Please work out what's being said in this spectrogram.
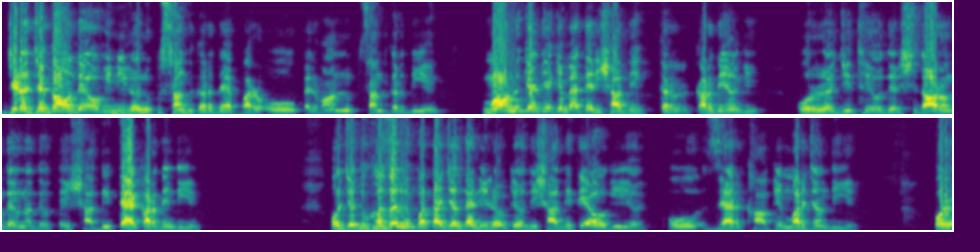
ਜਿਹੜਾ ਜੱਗਾ ਹੁੰਦਾ ਹੈ, ਉਹ ਵੀ ਨੀਲੋ ਨੂੰ ਪਸੰਦ ਕਰਦਾ ਹੈ ਪਰ ਉਹ ਪਹਿਲਵਾਨ ਨੂੰ ਪਸੰਦ ਕਰਦੀ ਏ ਮਾਂ ਉਹਨੂੰ ਕਹਿੰਦੀ ਹੈ ਕਿ ਮੈਂ ਤੇਰੀ ਸ਼ਾਦੀ ਕਰ ਕਰ ਦਿਆਂਗੀ ਔਰ ਜਿੱਥੇ ਉਹਦੇ ਰਿਸ਼ਤੇਦਾਰ ਹੁੰਦੇ ਉਹਨਾਂ ਦੇ ਉੱਤੇ ਸ਼ਾਦੀ ਤੈਅ ਕਰ ਦਿੰਦੀ ਹੈ ਔਰ ਜਦੋਂ ਗਜ਼ਲ ਨੂੰ ਪਤਾ ਚੱਲਦਾ ਨੀਲੋ ਕਿ ਉਹਦੀ ਸ਼ਾਦੀ ਤੈਅ ਹੋ ਗਈ ਹੈ ਉਹ ਜ਼ਹਿਰ ਖਾ ਕੇ ਮਰ ਜਾਂਦੀ ਹੈ ਔਰ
